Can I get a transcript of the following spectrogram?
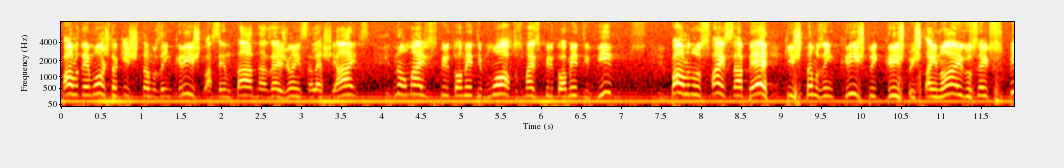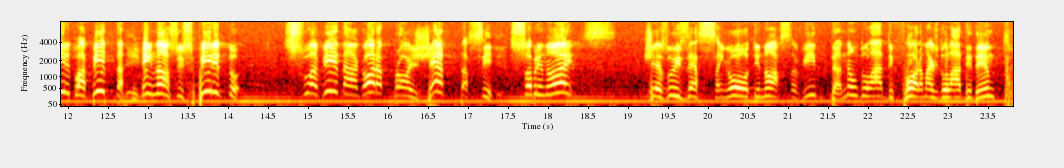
Paulo demonstra que estamos em Cristo, assentados nas regiões celestiais, não mais espiritualmente mortos, mas espiritualmente vivos. Paulo nos faz saber que estamos em Cristo e Cristo está em nós, o seu espírito habita em nosso espírito. Sua vida agora projeta-se sobre nós. Jesus é Senhor de nossa vida, não do lado de fora, mas do lado de dentro.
